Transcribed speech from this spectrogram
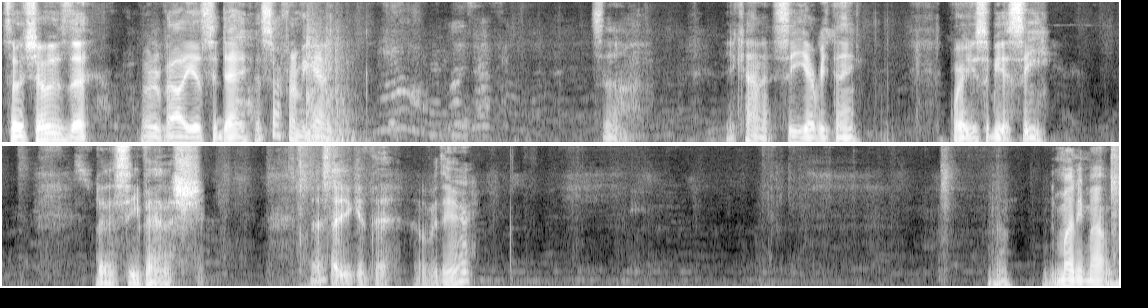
So it shows the where the valley is today. Let's start from the beginning. So you kind of see everything where it used to be a sea. Then the sea vanished. That's how you get that over there. The Muddy Mountain.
